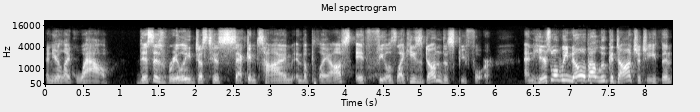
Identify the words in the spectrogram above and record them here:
and you're like, wow, this is really just his second time in the playoffs. It feels like he's done this before. And here's what we know about Luka Doncic, Ethan.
